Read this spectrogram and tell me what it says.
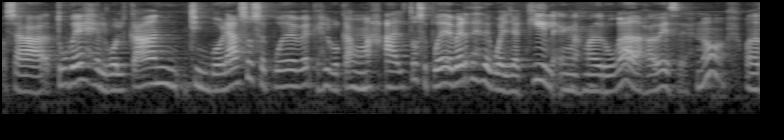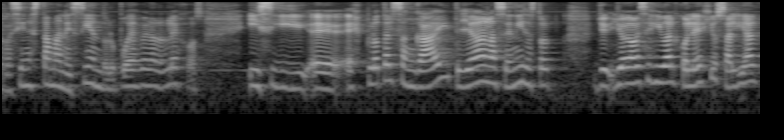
o sea, tú ves el volcán Chimborazo, se puede ver, que es el volcán más alto, se puede ver desde Guayaquil en las madrugadas a veces, ¿no? Cuando recién está amaneciendo, lo puedes ver a lo lejos. Y si eh, explota el Sangay, te llegan las cenizas. yo, yo, a veces iba al colegio, salía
